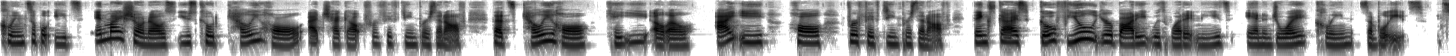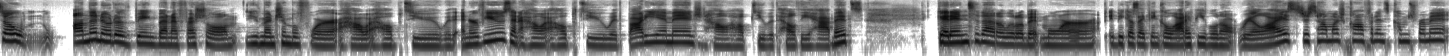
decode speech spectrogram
Clean Simple Eats in my show notes. Use code Kellie Hall at checkout for 15% off. That's Kellie Hall, K E L L I E Hall for 15% off. Thanks, guys. Go fuel your body with what it needs and enjoy Clean Simple Eats. So, on the note of being beneficial, you've mentioned before how it helped you with interviews and how it helped you with body image and how it helped you with healthy habits. Get into that a little bit more eh, because I think a lot of people don't realize just how much confidence comes from it.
